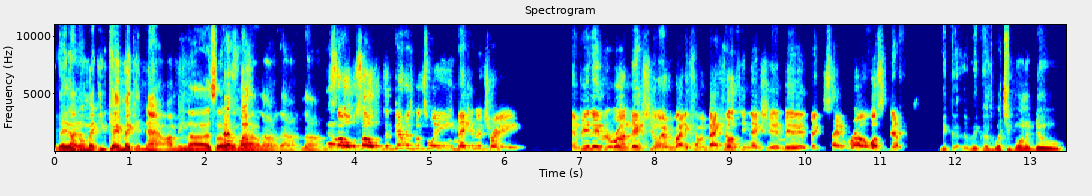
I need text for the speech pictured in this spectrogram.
They're Yeah. not gonna make it. You can't make it now. I mean, Nah, it's over That's now. no, no, no. No. So, so the difference between making the trade and being able to run next year, everybody coming back healthy next year and being able to make the same run, what's the difference? because because what you want to do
